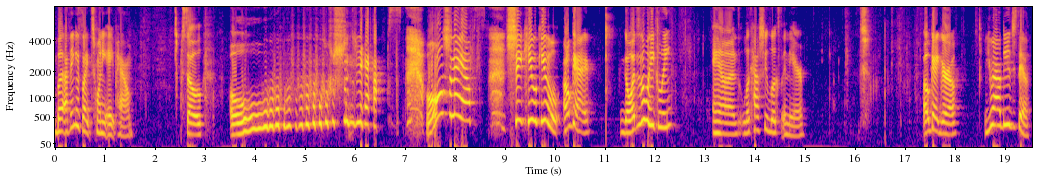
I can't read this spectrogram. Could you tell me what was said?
But I think it's like 28 pound. So oh snaps. Oh snaps she cute cute okay go into the weekly and look how she looks in there okay girl you outdid yourself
